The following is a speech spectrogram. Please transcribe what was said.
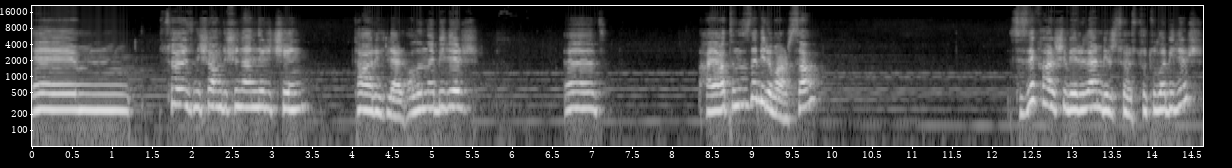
Ee, söz nişan düşünenler için tarihler alınabilir. Ee, hayatınızda biri varsa size karşı verilen bir söz tutulabilir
